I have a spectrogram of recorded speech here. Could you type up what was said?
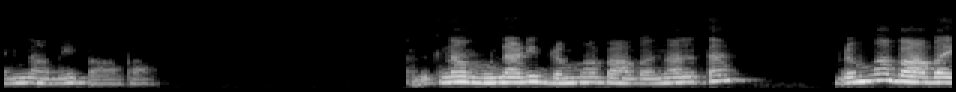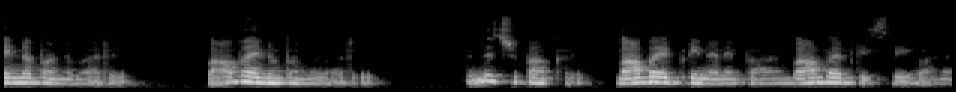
எல்லாமே பாபா. அதுக்குன்னா முன்னாடி பிரம்மா பாபா. அதனால தான் பிரம்மா பாபா என்ன பண்ணுவாரு? பாபா என்ன பண்ணுவாரு? இருந்துச்சு பாக்கு. பாபா எப்படி நினைப்பாரு? பாபா எப்படி செய்வாரு?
